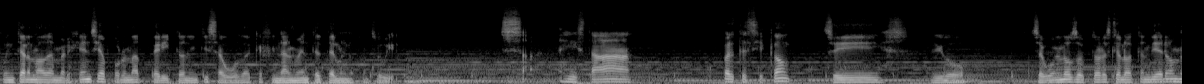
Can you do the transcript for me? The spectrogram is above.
fue internado de emergencia por una peritonitis aguda que finalmente terminó con su vida. Ahí está fuertecito. Sí, digo, según los doctores que lo atendieron,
